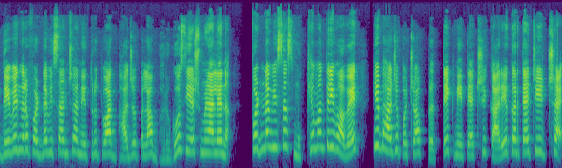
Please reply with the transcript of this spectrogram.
देवेंद्र फडणवीसांच्या नेतृत्वात भाजपला भरघोस यश मिळाल्यानं फडणवीसच मुख्यमंत्री व्हावेत ही भाजपच्या प्रत्येक नेत्याची कार्यकर्त्याची इच्छा आहे.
